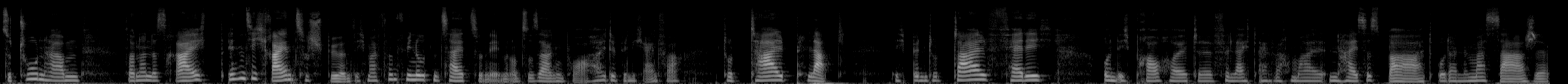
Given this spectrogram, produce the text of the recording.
zu tun haben, sondern es reicht, in sich reinzuspüren, sich mal fünf Minuten Zeit zu nehmen und zu sagen, boah, heute bin ich einfach total platt. Ich bin total fertig und ich brauche heute vielleicht einfach mal ein heißes Bad oder eine Massage.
